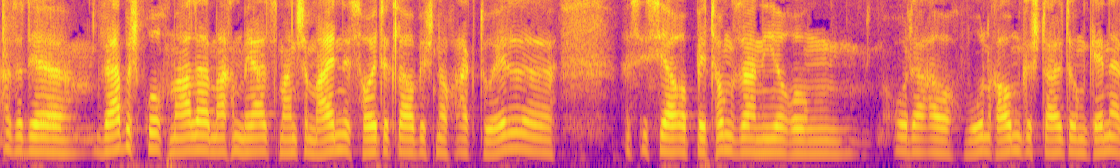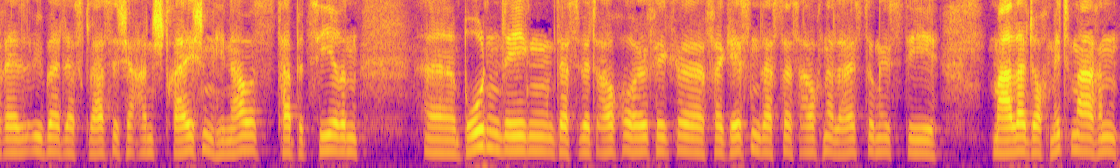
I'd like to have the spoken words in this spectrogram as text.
Also der Werbespruch Maler machen mehr als manche meinen ist heute, glaube ich, noch aktuell. Äh, es ist ja ob Betonsanierung oder auch Wohnraumgestaltung generell über das klassische Anstreichen hinaus, Tapezieren, Boden legen. Das wird auch häufig äh, vergessen, dass das auch eine Leistung ist, die Maler doch mitmachen.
